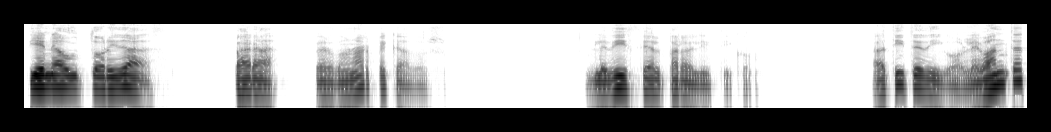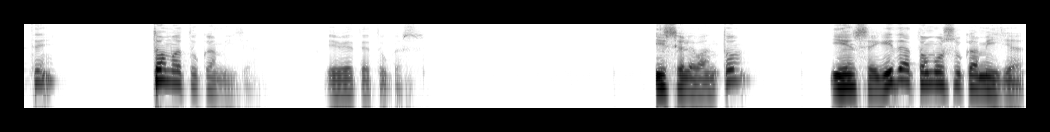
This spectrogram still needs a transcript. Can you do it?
tiene autoridad para perdonar pecados, le dice al paralítico, a ti te digo, levántate, toma tu camilla y vete a tu casa. Y se levantó y enseguida tomó su camilla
